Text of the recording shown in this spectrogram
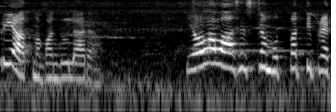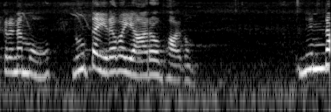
ప్రియాత్మ బంధువులారా యోగ వాసిష్టం ఉత్పత్తి ప్రకరణము నూట ఇరవై ఆరో భాగం. నిన్న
